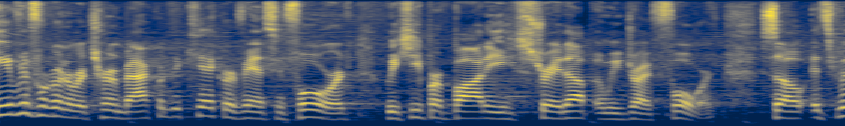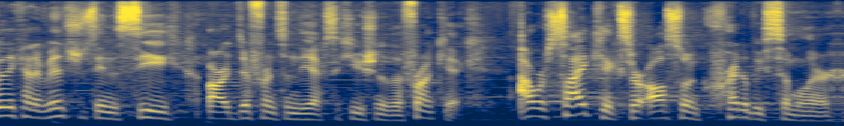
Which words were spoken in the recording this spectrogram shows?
Even if we're going to return back with the kick or advancing forward, we keep our body straight up and we drive forward. So it's really kind of interesting to see our difference in the execution of the front kick. Our side kicks are also incredibly similar.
